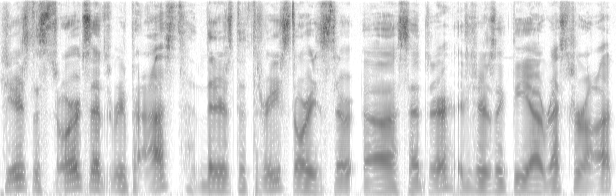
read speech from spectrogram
Here's the storage center we passed. There's the three-story uh, center, and here's like the uh, restaurant.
